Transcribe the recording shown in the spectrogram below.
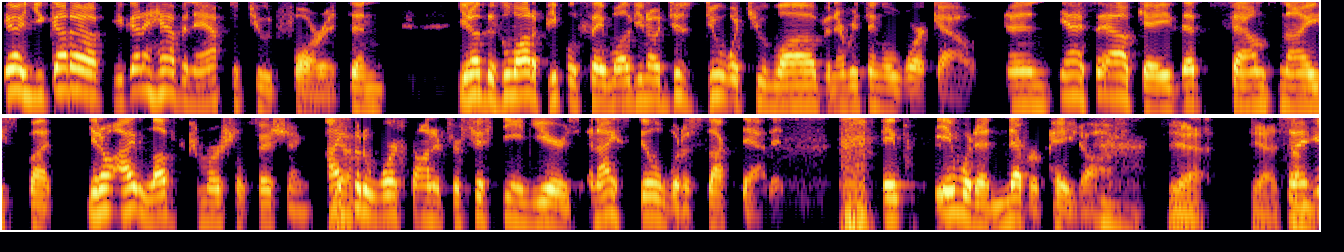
Yeah you gotta you gotta have an aptitude for it and you know there's a lot of people say well you know just do what you love and everything will work out. And yeah i say okay that sounds nice but you know i loved commercial fishing. Yeah. i could have worked on it for 15 years and i still would have sucked at it. It, it would have never paid off. Yeah yeah some, so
